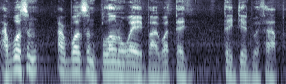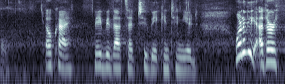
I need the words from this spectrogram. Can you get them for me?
I wasn't, I wasn't blown away by what they, they did with Apple. Okay, maybe that's a to be continued. One of the other th-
